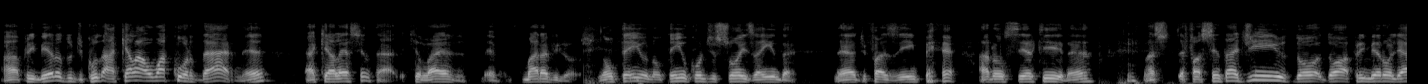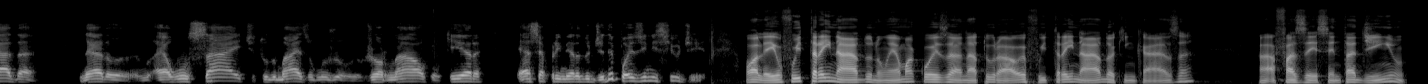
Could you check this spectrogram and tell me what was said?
A primeira do quando- aquela ao acordar, né? Aquela é sentada. Aquilo lá é, é maravilhoso. Não tenho, não tenho condições ainda, né? De fazer em pé, a não ser que, né? Mas faço sentadinho, dou, dou a primeira olhada né, no, algum site, tudo mais, algum jo- jornal que eu queira. Essa é a primeira do dia. Depois inicia o dia. Olha, eu fui treinado, não é uma coisa natural, eu fui treinado aqui em casa a fazer sentadinho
